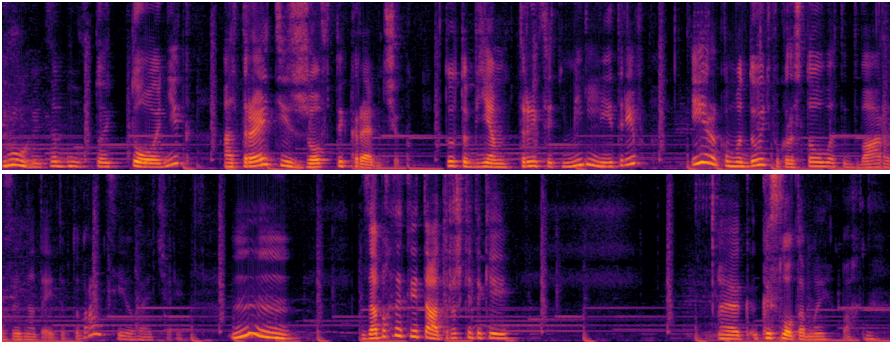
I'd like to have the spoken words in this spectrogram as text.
Другий це був той тонік, а третій жовтий кремчик. Тут об'єм 30 мл і рекомендують використовувати два рази на день, тобто вранці і ввечері. Ммм, запах такий, та, трошки такий е, кислотами пахне.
